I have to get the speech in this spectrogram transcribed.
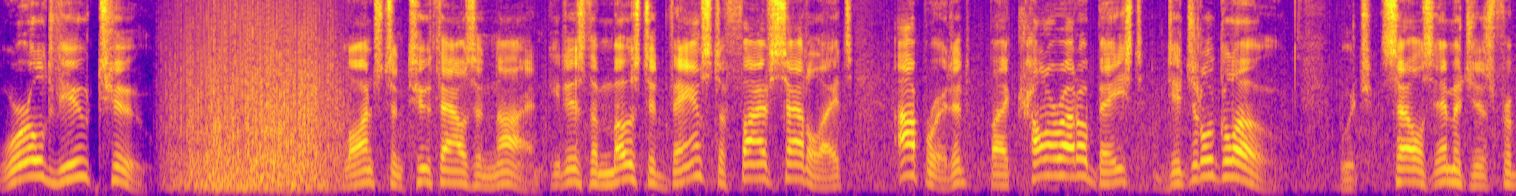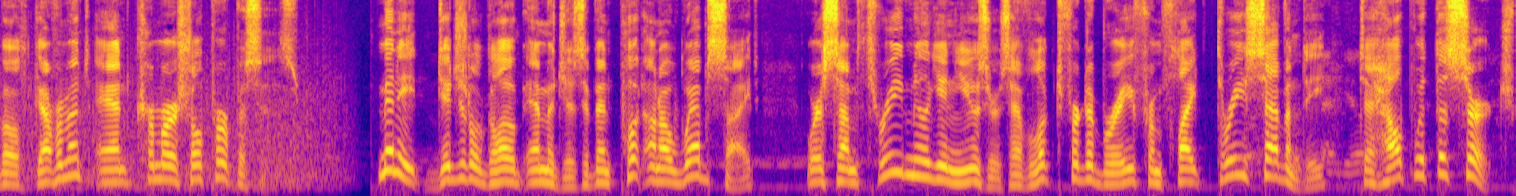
WorldView 2. Launched in 2009, it is the most advanced of five satellites operated by Colorado based Digital Globe, which sells images for both government and commercial purposes. Many Digital Globe images have been put on a website where some 3 million users have looked for debris from Flight 370 to help with the search,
